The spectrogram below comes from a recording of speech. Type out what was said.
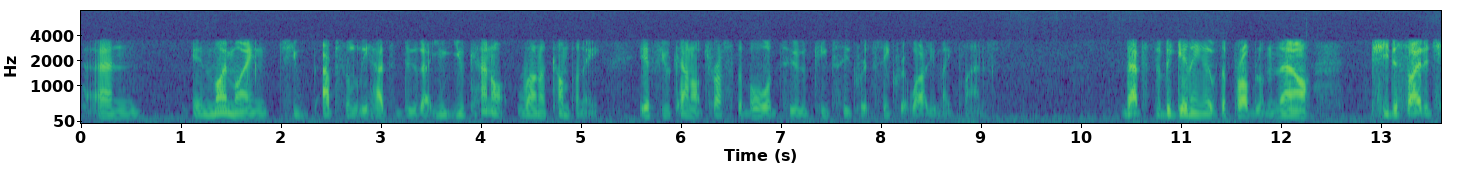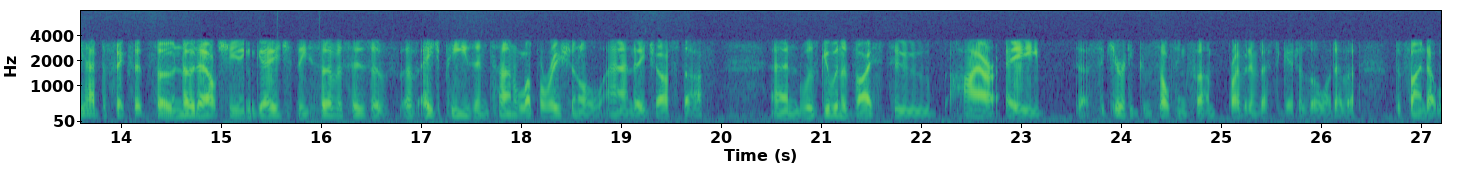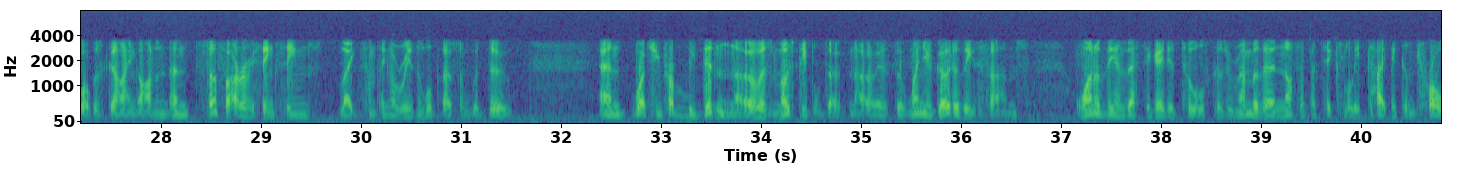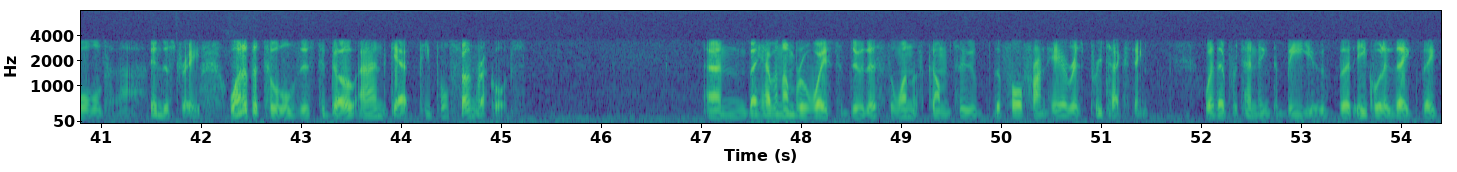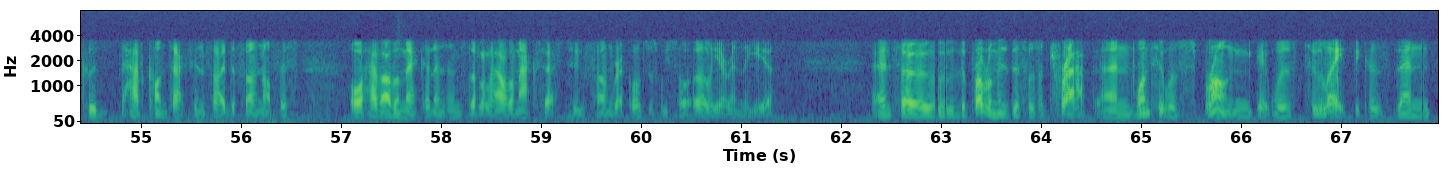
And in my mind, she absolutely had to do that. You, you cannot run a company if you cannot trust the board to keep secrets secret while you make plans. That's the beginning of the problem. Now, she decided she had to fix it, so no doubt she engaged the services of, of HP's internal operational and HR staff and was given advice to hire a, a security consulting firm, private investigators or whatever, to find out what was going on. And, and so far, everything seems like something a reasonable person would do. And what you probably didn't know, as most people don't know, is that when you go to these firms, one of the investigative tools, because remember they're not a particularly tightly controlled uh, industry, one of the tools is to go and get people's phone records. And they have a number of ways to do this. The one that's come to the forefront here is pretexting, where they're pretending to be you, but equally they, they could have contacts inside the phone office or have other mechanisms that allow them access to phone records, as we saw earlier in the year. And so the problem is this was a trap, and once it was sprung, it was too late because then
